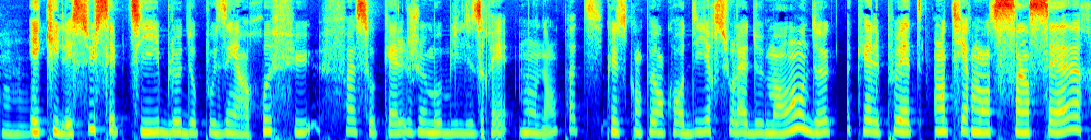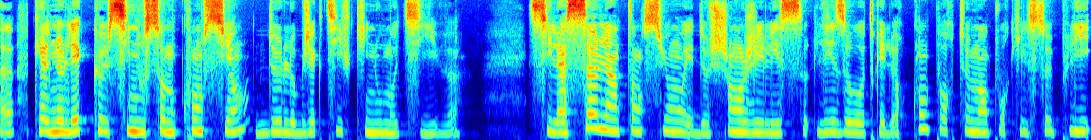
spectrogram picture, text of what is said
Mhm. et qu'il est susceptible d'opposer un refus face auquel je mobiliserai mon empathie. Qu'est-ce qu'on peut encore dire sur la demande? Qu'elle peut être entièrement sincère, qu'elle ne l'est que si nous sommes conscients de l'objectif qui nous motive. Si la seule intention est de changer les, les autres et leur comportement pour qu'ils se plient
